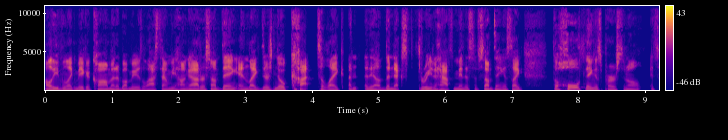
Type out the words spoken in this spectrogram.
I'll even like make a comment about maybe the last time we hung out or something. And like, there's no cut to like an, you know, the next three and a half minutes of something. It's like, The whole thing is personal. It's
